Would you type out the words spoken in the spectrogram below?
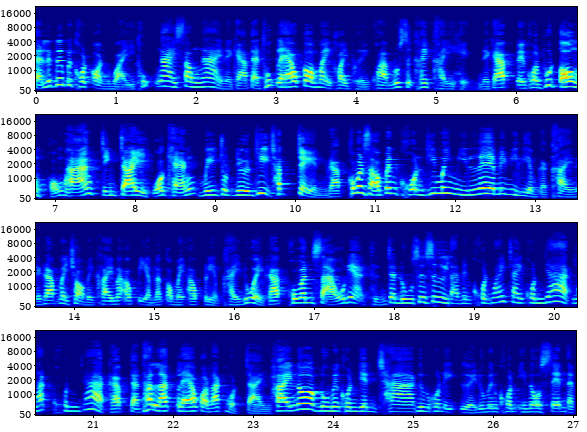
แต่ลึกๆเป็นคนอ่อนไหวทุกง่ายเศร้าง่ายนะครับแต่ทุกแล้วก็ไม่ค่อยเผยความรู้สึกให้ใครเห็นนะครับเป็นคนพูดตรงผงผาง จริงใจ หัวแข็งมีจุดยืนที่ชัดเจนครับคนวันเสาร์เป็นคนที่ไม่มีเล่ห์ไม่มีเหลี่ยมกับใครนะครับไม่ชอบให้ใครมาเอาเปรียบแล้วก็ไม่เอาเปรียบใครด้วยครับคนวันเสาร์เนี่ยถึงจะดูซื่อๆ แต่เป็นคนไว้ใจคนยาก รักคนยากครับ แต่ถ้ารักแล้วก็รักหมดใจ ภายนอกดูเป็นคนเย็นชา ดูเป็นคนเอื่อย ดูเป็นคนอินโนเซนต์แต่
